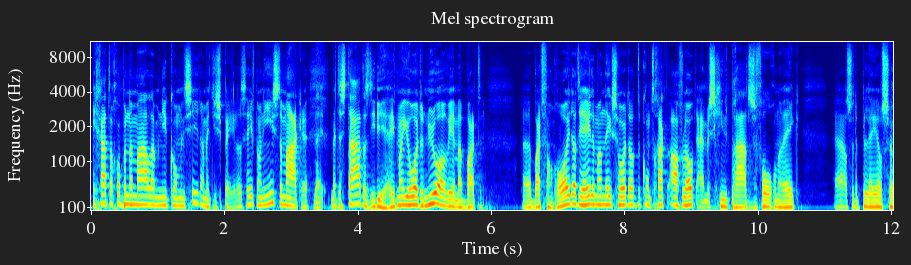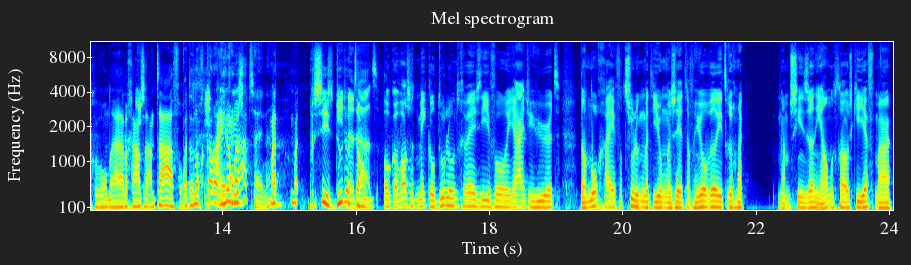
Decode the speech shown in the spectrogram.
je gaat toch op een normale manier communiceren met je spelers? Heeft nog niet eens te maken Nee. met de status die hij heeft. Maar je hoort het nu alweer met Bart, eh, Bart van Rooij dat hij helemaal niks hoort dat het contract afloopt. En misschien praten ze volgende week, als we de play-offs gewonnen hebben, gaan ze aan tafel. Maar dan nog kan het niet te jongens, laat zijn. Hè? Maar, maar Precies, doe dat dan. Ook al was het Mikkel Doelund geweest die je voor een jaartje huurt, dan nog ga je fatsoenlijk met die jongen zitten. Van joh, wil je terug naar. Nou, misschien is dat niet handig trouwens, Kiev, maar.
